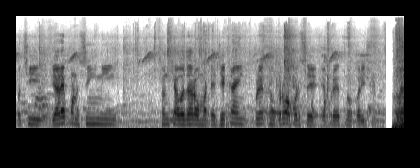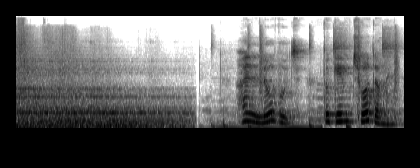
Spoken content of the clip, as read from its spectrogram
પછી જ્યારે પણ સિંહની સંખ્યા વધારવા માટે જે કાંઈ પ્રયત્નો કરવા પડશે એ પ્રયત્નો કરીશું. હેલો ભુજ. તો કેમ છો તમે?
